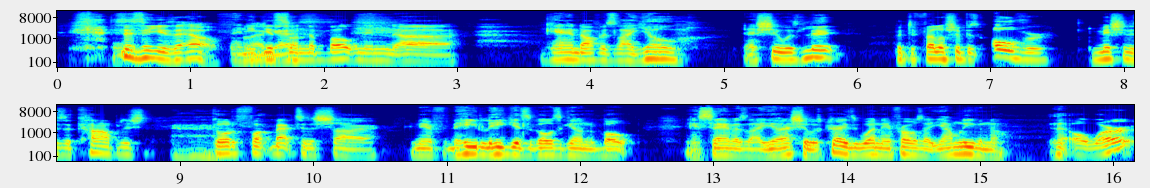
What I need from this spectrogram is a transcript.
Since he is an elf. And he I gets guess. on the boat, and then uh, Gandalf is like, "Yo, that shit was lit, but the fellowship is over. Mission is accomplished. Uh-huh. Go the fuck back to the Shire." And then he he gets goes to get on the boat, and Sam is like, "Yo, that shit was crazy, wasn't it?" Frodo's like, "Yeah, I'm leaving though." He's like, "Oh, word?"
